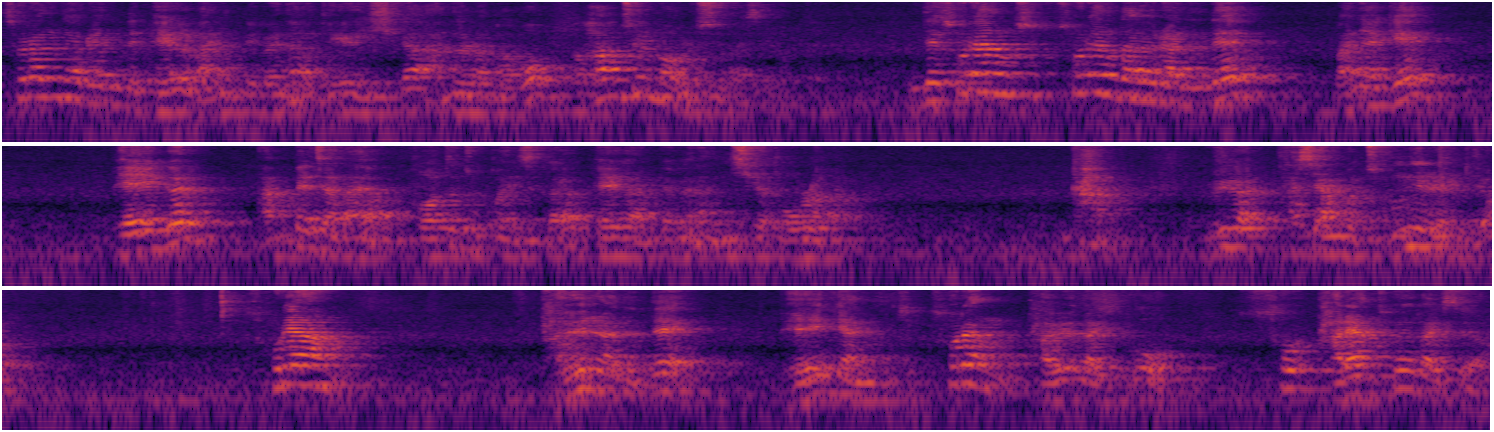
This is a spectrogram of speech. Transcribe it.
소량 다회 했는데 100을 많이 빼면은 어떻게 이시가 안 올라가고 함수만 올 수가 있어요. 근데 소량 소- 소량 다회를 하는데 만약에 100을 안 빼잖아요. 그 어떤 조건이 있을까요? 100을 안 빼면은 이시가 더 올라가요. 그러니까 우리가 다시 한번 정리를 할게요. 소량 다회를 하는데 100이 안 소량 다회가 있고 소, 다량 소회가 있어요.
